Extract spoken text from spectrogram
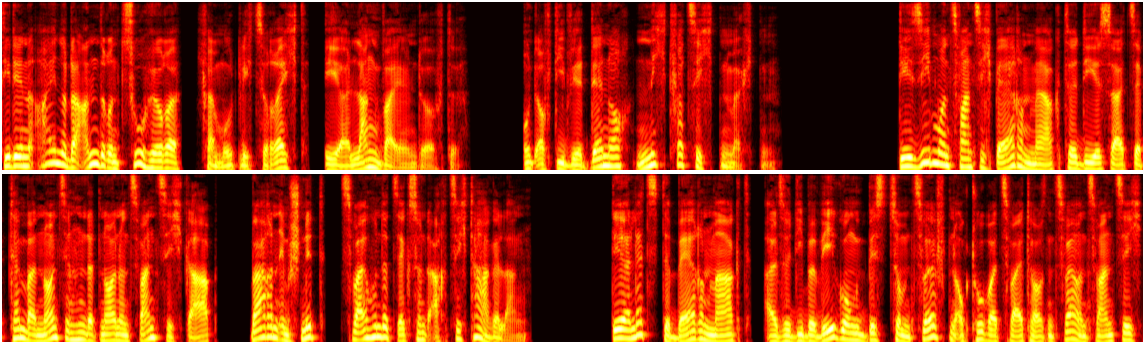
die den ein oder anderen Zuhörer, vermutlich zu Recht, eher langweilen dürfte und auf die wir dennoch nicht verzichten möchten. Die 27 Bärenmärkte, die es seit September 1929 gab, waren im Schnitt 286 Tage lang. Der letzte Bärenmarkt, also die Bewegung bis zum 12. Oktober 2022,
